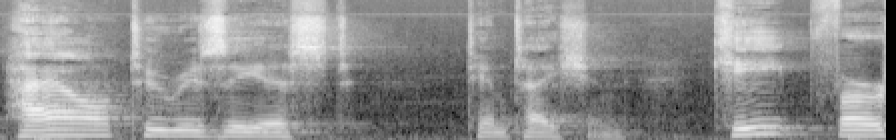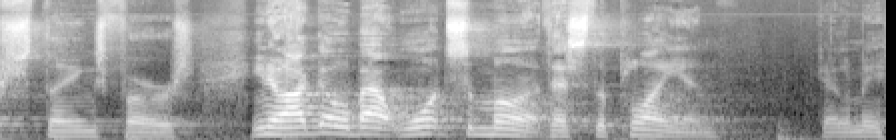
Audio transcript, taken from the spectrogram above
how to resist temptation. Keep first things first. You know, I go about once a month. That's the plan. Okay, let me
